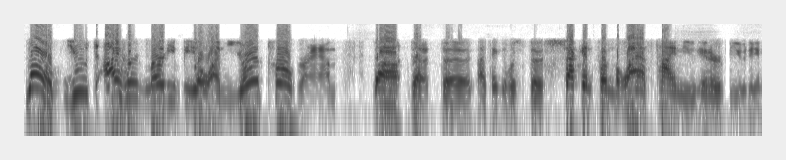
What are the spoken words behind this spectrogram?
No. You, I heard Marty Beil on your program. The, the the I think it was the second from the last time you interviewed him,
